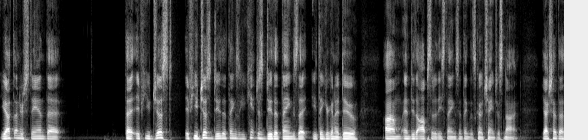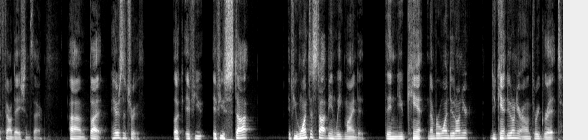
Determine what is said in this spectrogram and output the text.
you have to understand that that if you just if you just do the things like you can't just do the things that you think you're going to do um, and do the opposite of these things and think that's going to change. It's not. You actually have to have foundations there. Um, but here's the truth. Look if you if you stop if you want to stop being weak-minded then you can't number one do it on your you can't do it on your own through grit.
